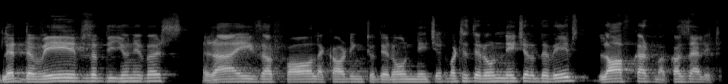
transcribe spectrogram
let the waves of the universe rise or fall according to their own nature. What is their own nature of the waves? Law of karma, causality.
